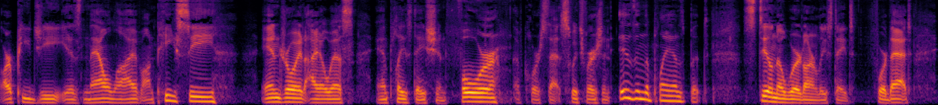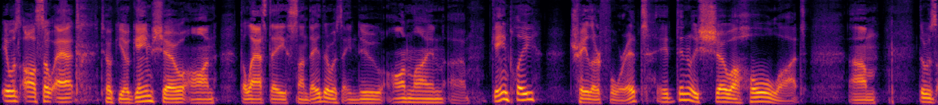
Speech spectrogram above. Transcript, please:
RPG is now live on PC, Android, iOS, and PlayStation 4. Of course, that Switch version is in the plans, but still no word on release date for that. It was also at Tokyo Game Show on the last day, Sunday. There was a new online uh, gameplay trailer for it. It didn't really show a whole lot. Um, there was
